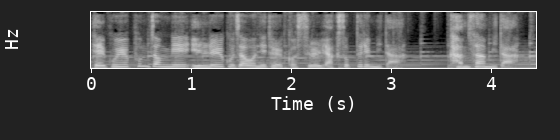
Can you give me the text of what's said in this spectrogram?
대구유 품정리 119자원이 될 것을 약속드립니다. 감사합니다.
